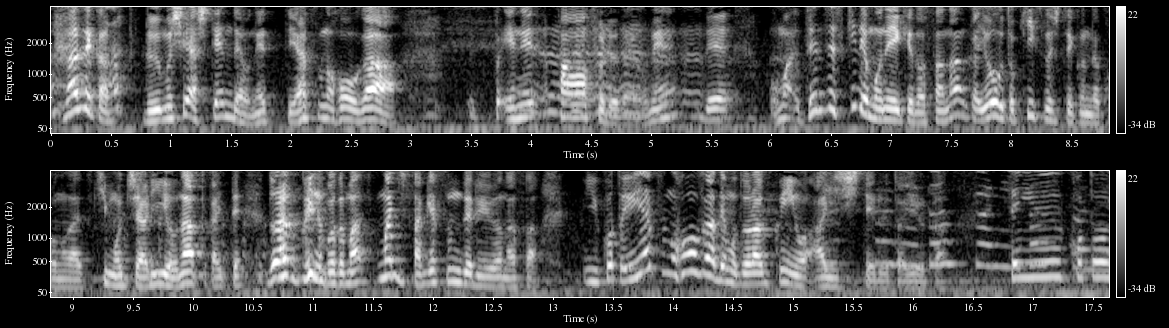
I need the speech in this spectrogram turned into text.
なぜかルームシェアしてんだよねってやつの方がエネパワフルだよね。でお前全然好きでもねえけどさなんか酔うとキスしてくんだこのあいつ。気持ち悪いよなとか言ってドラッグクイーンのことまマジ蔑んでるようなさいうこと言うやつの方がでもドラッグクイーンを愛してるというか。っていうこと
